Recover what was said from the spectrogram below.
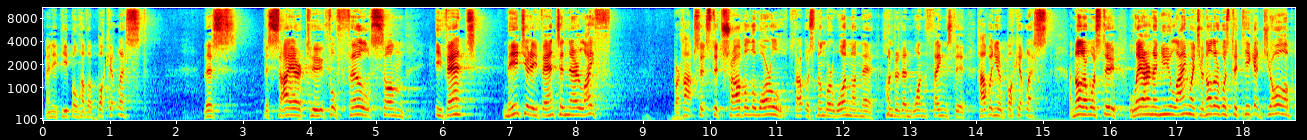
Many people have a bucket list, this desire to fulfill some event major event in their life. Perhaps it's to travel the world. That was number one on the 101 things to have on your bucket list. Another was to learn a new language. Another was to take a job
